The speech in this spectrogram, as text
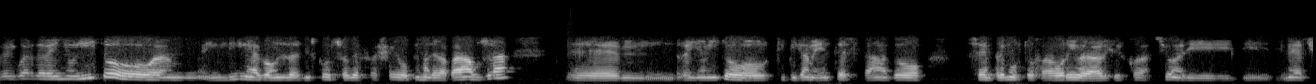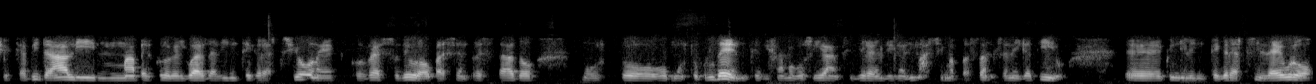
che riguarda il Regno Unito, ehm, in linea con il discorso che facevo prima della pausa, ehm, il Regno Unito tipicamente è stato sempre molto favorevole alla ricircolazione di, di, di, merci e capitali, ma per quello che riguarda l'integrazione con il resto d'Europa è sempre stato molto, molto prudente, diciamo così, anzi direi in linea di massima abbastanza negativo. Eh, quindi l'euro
